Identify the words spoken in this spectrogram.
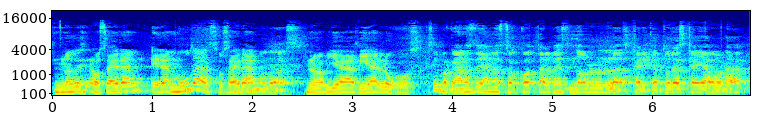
no, o sea, eran, eran mudas, o sea, era, no había diálogos. Sí, porque a nosotros ya nos tocó tal vez no las caricaturas que hay ahora,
